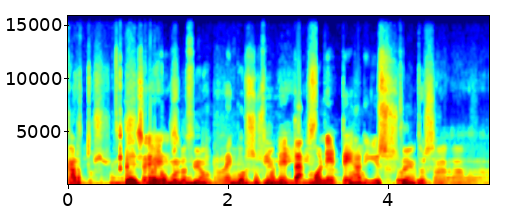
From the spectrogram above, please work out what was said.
cartos, somos es, acumulación. Recursos mm. moneta, monetarios. Mm. Sí. Entón, a, a,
